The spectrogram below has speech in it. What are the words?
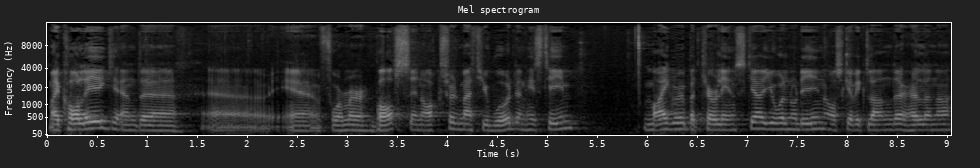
my colleague and uh, former boss in Oxford, Matthew Wood, and his team my group at Karolinska, Joel Nordin, Oskar Wiklander, Helena,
